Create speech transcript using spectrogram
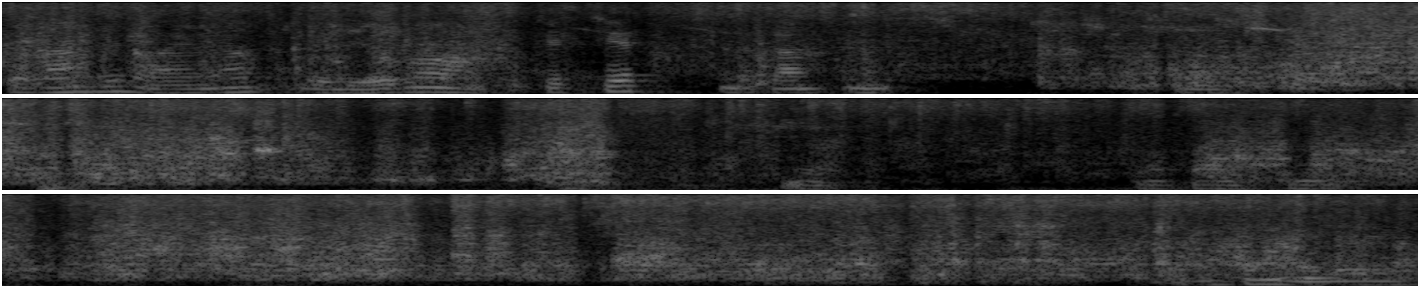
ก็ล้างนิดหน่อยนะครับ เดี๋ยวเดี๋ยวก็เช็ดเช็ดนะครับเนี่ยเอาไปนะล้างข้างในเลยอะ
